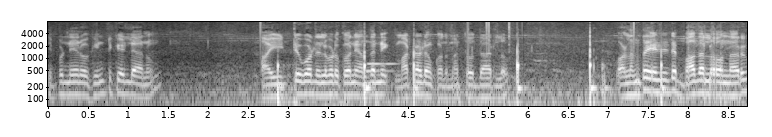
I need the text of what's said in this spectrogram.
ఇప్పుడు నేను ఒక ఇంటికి వెళ్ళాను. ఆ ఇంటి కూడా నిలబడుకొని అందరినీ మాట్లాడాం కొంతమందితో దారిలో. వాళ్ళంతా ఏంటంటే బాధల్లో ఉన్నారు.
